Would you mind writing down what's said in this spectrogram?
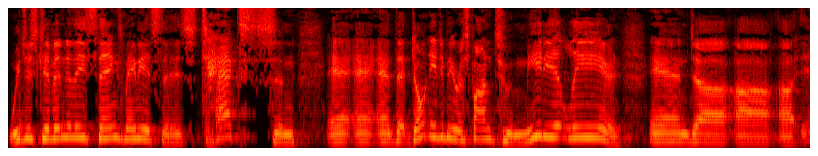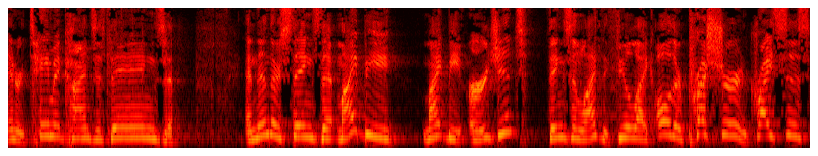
we just give into these things. Maybe it's, it's texts and, and, and, that don't need to be responded to immediately and, and uh, uh, uh, entertainment kinds of things. And then there's things that might be, might be urgent, things in life that feel like, oh, they're pressure and crisis.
